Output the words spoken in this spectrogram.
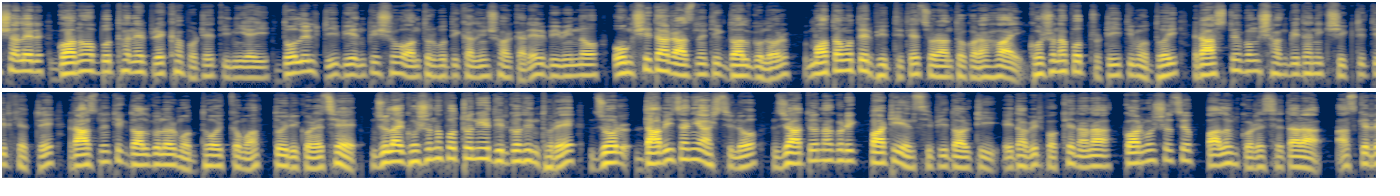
সালের গণ অভ্যুত্থানের প্রেক্ষাপটে তিনি এই দলিলটি বিএনপি সহ অন্তর্বর্তীকালীন সরকারের বিভিন্ন অংশীদার রাজনৈতিক দলগুলোর মতামতের ভিত্তিতে চূড়ান্ত করা হয়। ঘোষণাপত্রটি ইতিমধ্যেই রাষ্ট্র এবং সাংবিধানিক স্বীকৃতির ক্ষেত্রে রাজনৈতিক দলগুলোর মধ্যে ঐক্যমত তৈরি করেছে। জুলাই ঘোষণাপত্র নিয়ে দীর্ঘদিন ধরে জোর দাবি জানিয়ে আসছিল জাতীয় নাগরিক পার্টি এনসিপি দলটি। এই দাবির পক্ষে নানা কর্মসূচিও পালন করেছে তারা। আজকের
